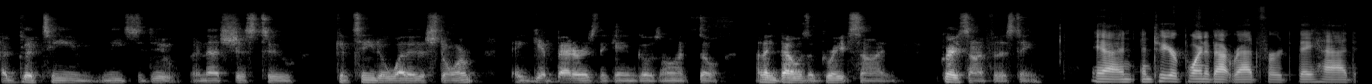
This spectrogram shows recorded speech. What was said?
a good team needs to do, and that's just to continue to weather the storm and get better as the game goes on. So I think that was a great sign, great sign for this team. Yeah, and, and to your point about Radford, they had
